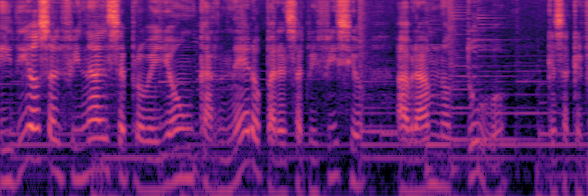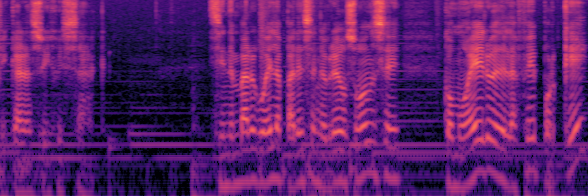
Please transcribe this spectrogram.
Y Dios al final se proveyó un carnero para el sacrificio. Abraham no tuvo que sacrificar a su hijo Isaac. Sin embargo, él aparece en Hebreos 11 como héroe de la fe. ¿Por qué?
